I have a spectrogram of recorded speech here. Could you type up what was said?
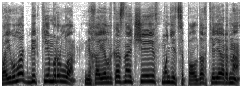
Байболат бектемірұлы михаил казначеев муниципалдық телеарна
